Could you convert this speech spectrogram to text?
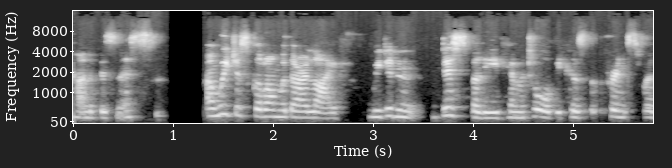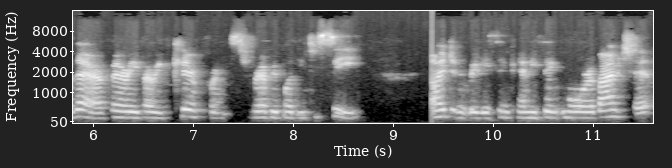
kind of business. And we just got on with our life we didn't disbelieve him at all because the prints were there, very, very clear prints for everybody to see. I didn't really think anything more about it.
